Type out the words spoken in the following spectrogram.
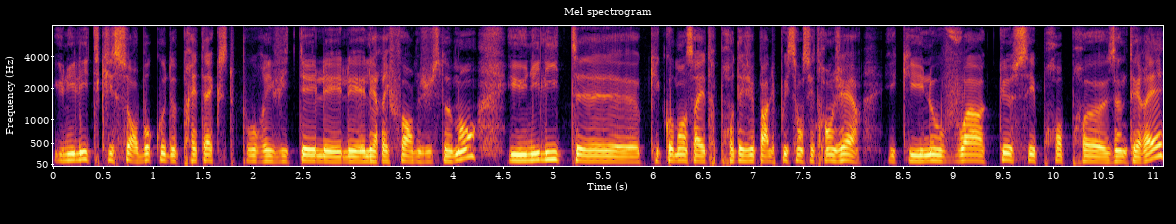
une élite qui sort beaucoup de prétextes pour éviter les, réformes justement, une élite euh, qui commence à être protégée par les puissances étrangères et qui ne voit que ses propres intérêts,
